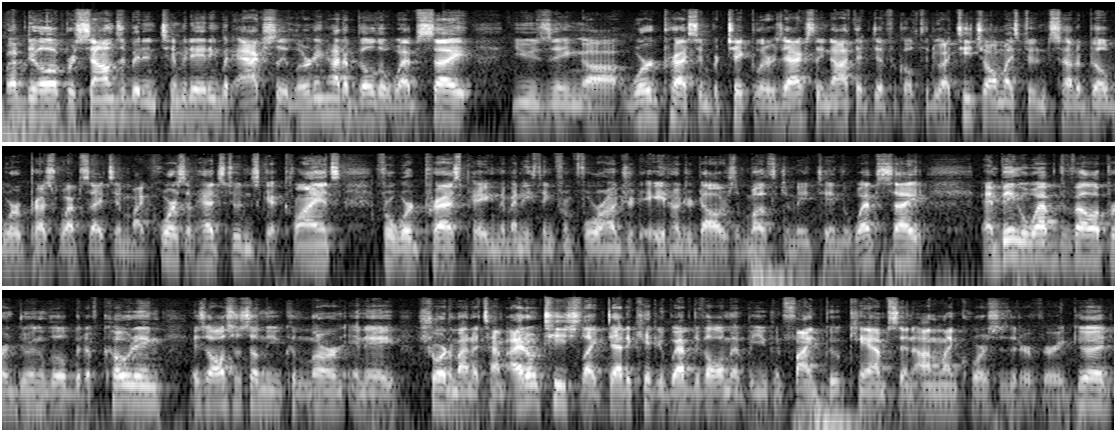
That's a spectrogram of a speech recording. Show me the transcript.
web developer sounds a bit intimidating, but actually learning how to build a website using uh, WordPress in particular is actually not that difficult to do. I teach all my students how to build WordPress websites in my course. I've had students get clients for WordPress, paying them anything from $400 to $800 a month to maintain the website. And being a web developer and doing a little bit of coding is also something you can learn in a short amount of time. I don't teach like dedicated web development, but you can find boot camps and online courses that are very good.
